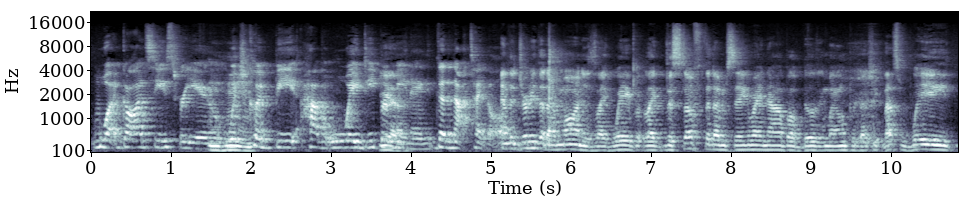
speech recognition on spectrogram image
what God sees for you, Mhm. which could be have a way deeper Yeah. meaning than that title. and the journey that I'm on is like way, but like the stuff that I'm saying right now about building my own production, that's way,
